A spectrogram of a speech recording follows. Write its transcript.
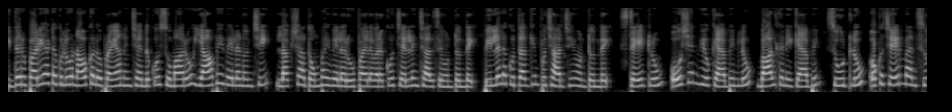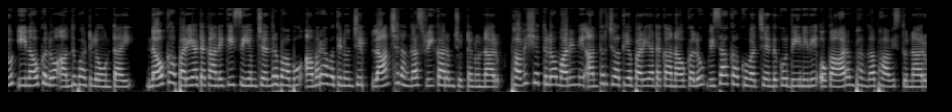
ఇద్దరు పర్యాటకులు నౌకలో ప్రయాణించేందుకు సుమారు యాభై వేల నుంచి లక్షా తొంభై వేల రూపాయల వరకు చెల్లించాల్సి ఉంటుంది. పిల్లలకు తగ్గింపు ఛార్జీ ఉంటుంది. స్టేట్ రూమ్ ఓషన్ వ్యూ క్యాబిన్లు బాల్కనీ క్యాబిన్ సూట్లు ఒక చైర్మన్ సూట్ ఈ నౌకలో అందుబాటులో ఉంటాయి. నౌకా పర్యాటకానికి సీఎం చంద్రబాబు అమరావతి నుంచి లాంఛనంగా శ్రీకారం చుట్టనున్నారు. భవిష్యత్తులో మరిన్ని అంతర్జాతీయ పర్యాటక నౌకలు విశాఖకు వచ్చేందుకు దీనిని ఒక ఆరంభంగా భావిస్తున్నారు.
